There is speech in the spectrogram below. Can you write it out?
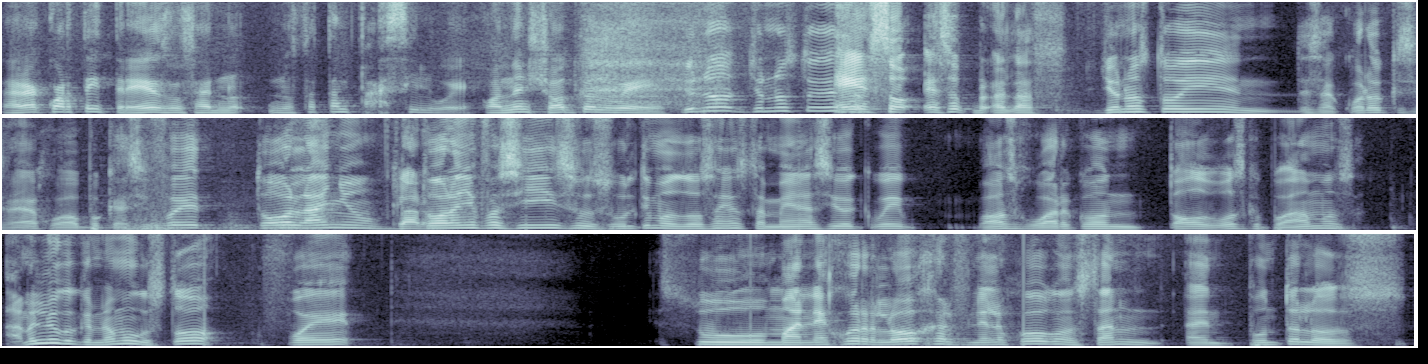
sea, era cuarta y tres. O sea, no, no está tan fácil, güey. Cuando en shotgun, güey. Yo no, yo no estoy Eso, eso, ¿verdad? Yo no estoy en desacuerdo que se haya jugado, porque así fue todo el año. Claro. Todo el año fue así, sus últimos dos años también ha sido que, güey, vamos a jugar con todos vos que podamos. A mí lo único que no me gustó fue su manejo de reloj al final del juego cuando están en punto los,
